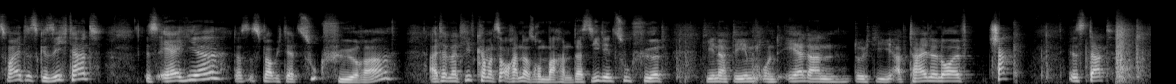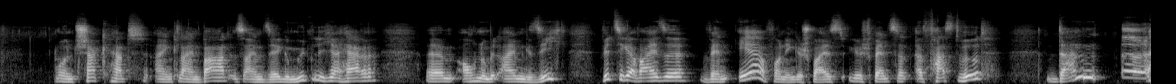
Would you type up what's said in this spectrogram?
zweites Gesicht hat, ist er hier. Das ist, glaube ich, der Zugführer. Alternativ kann man es auch andersrum machen, dass sie den Zug führt, je nachdem, und er dann durch die Abteile läuft. Chuck ist das. Und Chuck hat einen kleinen Bart, ist ein sehr gemütlicher Herr, ähm, auch nur mit einem Gesicht. Witzigerweise, wenn er von den Gespeis Gespenstern erfasst wird, dann äh,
